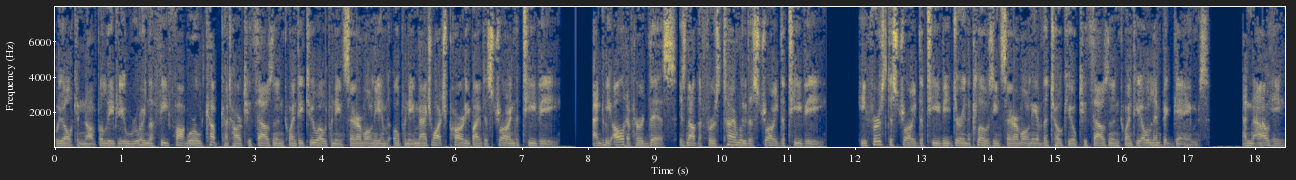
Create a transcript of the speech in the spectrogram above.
We all cannot believe you ruined the FIFA World Cup Qatar 2022 opening ceremony and opening match watch party by destroying the TV. And we all have heard this is not the first time Lou destroyed the TV. He first destroyed the TV during the closing ceremony of the Tokyo 2020 Olympic Games. And now he,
